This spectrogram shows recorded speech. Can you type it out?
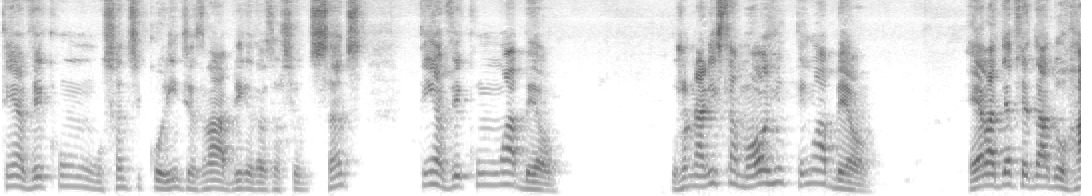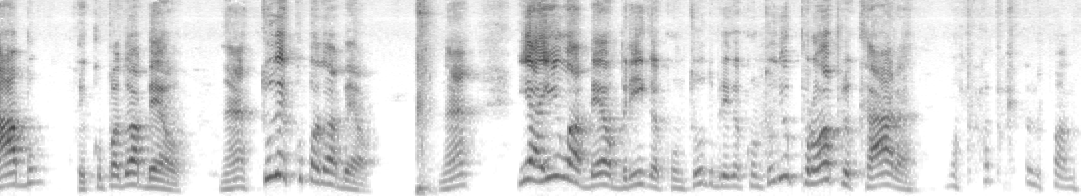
tem a ver com o Santos e Corinthians, lá, a briga das torcidas do Santos, tem a ver com o Abel. O jornalista morre, tem o Abel. Ela deve ter dado o rabo, foi culpa do Abel. Né? Tudo é culpa do Abel. Né? E aí o Abel briga com tudo, briga com tudo, e o próprio cara, o próprio cara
